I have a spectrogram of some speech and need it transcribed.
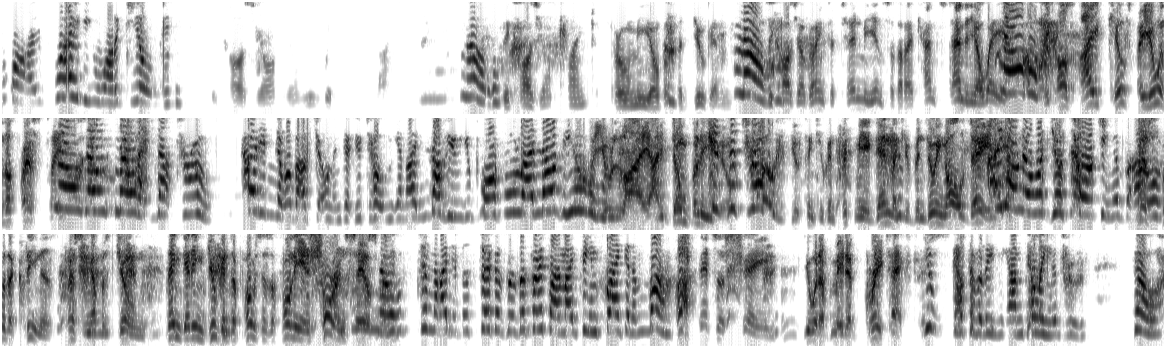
Why? Why do you want to kill me? Because you're the only witness to last night. No. Because you're trying to throw me over for Dugan. No. Because you're going to turn me in so that I can't stand in your way. No. Because I killed for you in the first place. No, no, no, that's not true. I didn't know about Joan until you told me, and I love you, you poor fool. I love you. Oh, you lie. I don't believe It's you. It's the truth. You think you can trick me again like you've been doing all day? I don't know what you're talking about. First for the cleaners, dressing up as Joan, then getting Dugan to pose as a phony insurance salesman. No, tonight at the circus was the first time I'd seen Frank in a month. Ha, it's a shame. You would have made a great actress. You've got to believe me. I'm telling the truth. No,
